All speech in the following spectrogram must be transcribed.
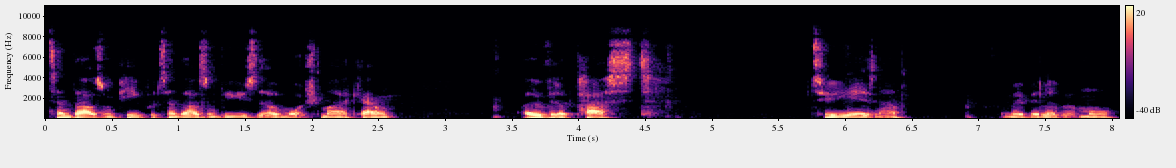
10,000 people, 10,000 views that have watched my account over the past two years now, maybe a little bit more,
